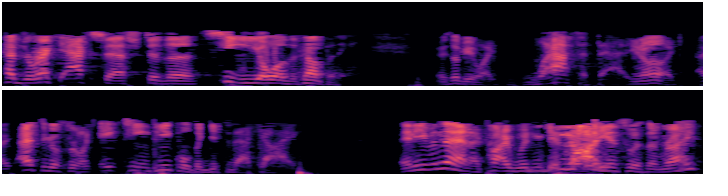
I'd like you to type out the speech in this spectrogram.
have direct access to the CEO of the company? Some people like laugh at that, you know, like I have to go through like 18 people to get to that guy. And even then, I probably wouldn't get an audience with him, right?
